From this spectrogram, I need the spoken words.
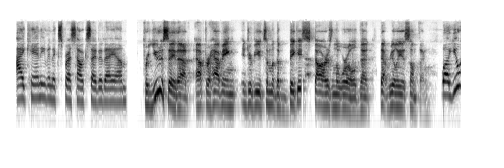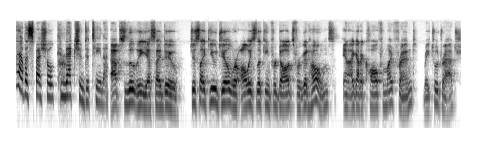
I can't even express how excited I am. For you to say that after having interviewed some of the biggest stars in the world, that that really is something. Well, you have a special connection to Tina. Absolutely. Yes, I do. Just like you, Jill, we're always looking for dogs for good homes. And I got a call from my friend, Rachel Dratch,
